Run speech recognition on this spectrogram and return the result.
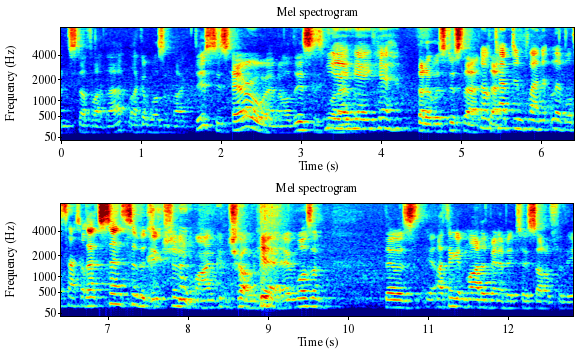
and stuff like that. Like, it wasn't like, this is heroin or this is Yeah, yeah, yeah. But it was just that. Not that Captain Planet level subtle. that sense of addiction and mind control, yeah, it wasn't. There was, I think it might have been a bit too subtle for the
